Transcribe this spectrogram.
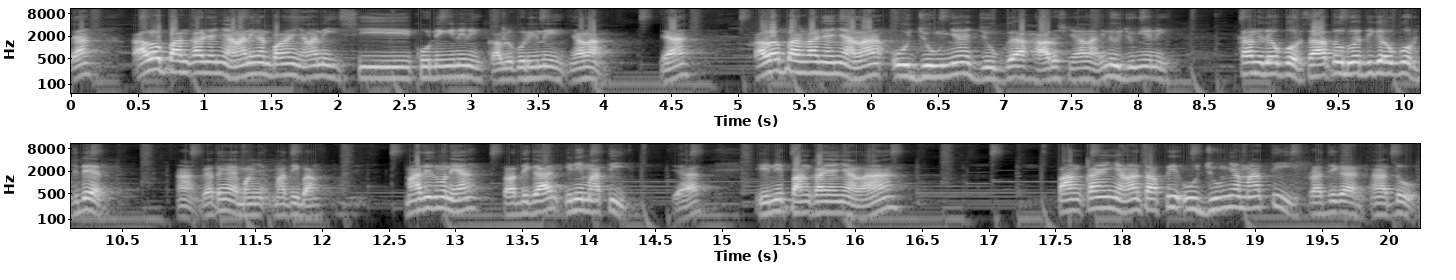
ya. Kalau pangkalnya nyala nih kan pangkalnya nyala nih si kuning ini nih kabel kuning ini nyala ya. Kalau pangkalnya nyala ujungnya juga harus nyala. Ini ujungnya nih. Sekarang kita ukur satu dua tiga ukur jeder. Nah kelihatan nggak bang mati bang? Mati teman ya. Perhatikan ini mati ya. Ini pangkalnya nyala. Pangkalnya nyala tapi ujungnya mati. Perhatikan. Nah tuh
